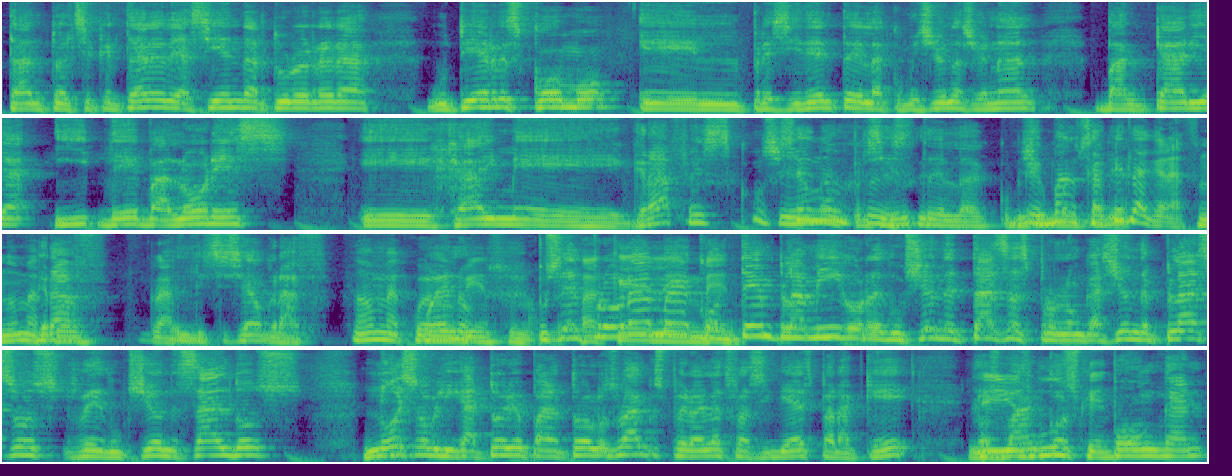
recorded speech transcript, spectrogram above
tanto el secretario de Hacienda, Arturo Herrera Gutiérrez, como el presidente de la Comisión Nacional Bancaria y de Valores. Eh, Jaime Grafes, ¿cómo se Sí, llama no, el presidente pues, de la Comisión bueno, Bancaria? Sapida Graf, no me acuerdo. Graf, Graf. el licenciado Graf. No me acuerdo bien su nombre. Pues el ¿Para qué programa contempla, amigo, reducción de tasas, prolongación de plazos, reducción de saldos. No es obligatorio para todos los bancos, pero hay las facilidades para que los Ellos bancos busquen. pongan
